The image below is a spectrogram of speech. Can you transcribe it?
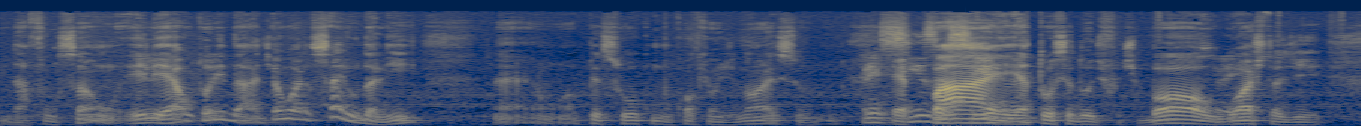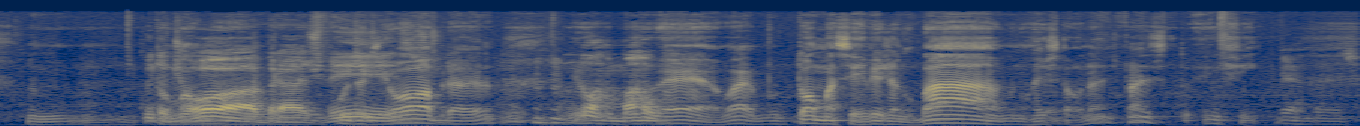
da função, ele é autoridade. Agora, saiu dali, né? uma pessoa como qualquer um de nós, Precisa é pai, ser, né? é torcedor de futebol, gosta de. Cuida de um- obra, às Cuida de vezes. obra. Normal. É, vai, toma uma cerveja no bar, no restaurante, faz, enfim. Verdade.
